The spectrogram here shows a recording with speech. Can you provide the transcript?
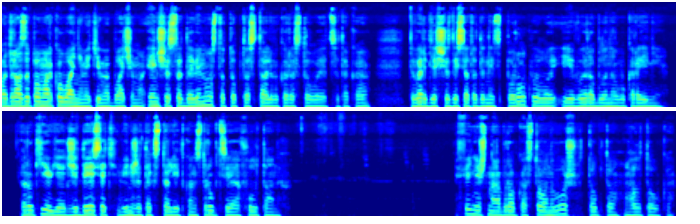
Одразу по маркуванням, які ми бачимо, N690, тобто сталь використовується така. Твердість 60 одиниць по роквелу і вироблено в Україні. Руків'я G10, він же текстоліт, конструкція Full Tang. Фінішна обробка Stone Wash, тобто галтовка.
